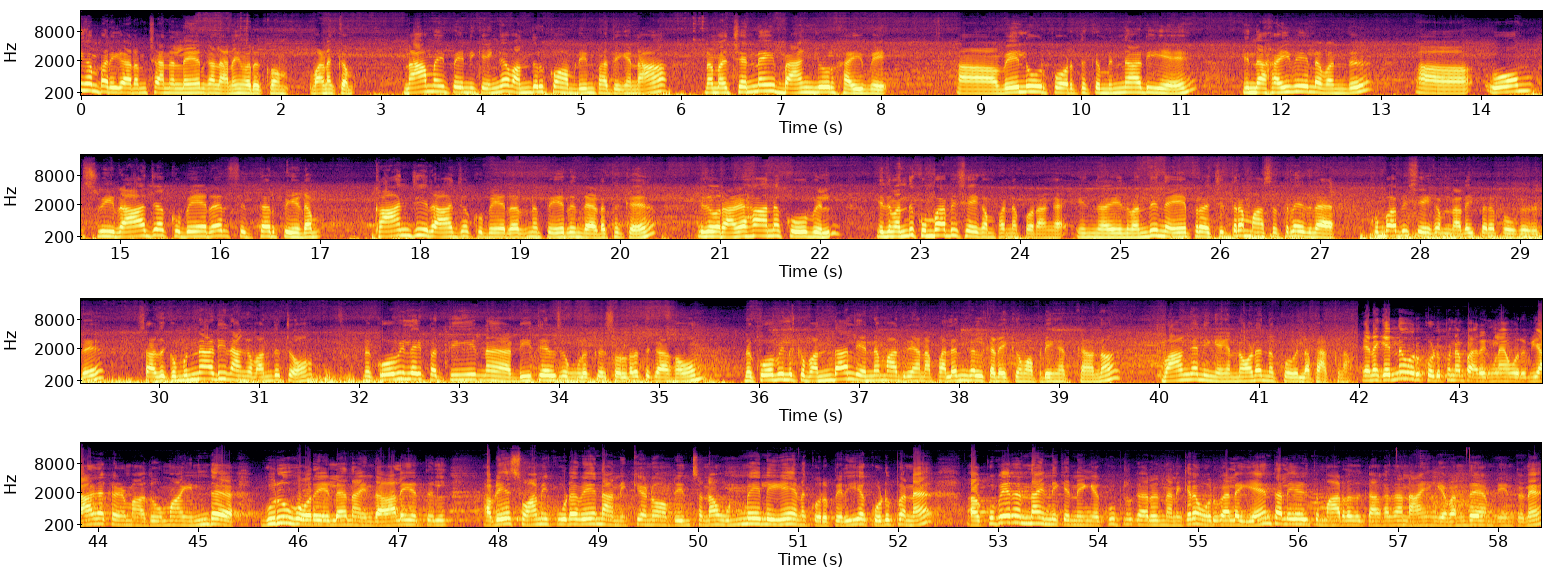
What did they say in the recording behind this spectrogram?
ஆன்மீகம் பரிகாரம் சேனல் நேயர்கள் அனைவருக்கும் வணக்கம். நாம் இப்போ இன்றைக்கி எங்கே வந்திருக்கோம் அப்படின்னு பார்த்தீங்கன்னா நம்ம சென்னை பெங்களூர் ஹைவே வேலூர் போகிறதுக்கு முன்னாடியே இந்த ஹைவேயில் வந்து ஓம் ஸ்ரீ ராஜ குபேரர் சித்தர் பீடம் காஞ்சி ராஜ குபேரர்னு பேர் இந்த இடத்துக்கு. இது ஒரு அழகான கோவில். இது வந்து கும்பாபிஷேகம் பண்ண போகிறாங்க இந்த இது வந்து இந்த ஏப்ரல் சித்திரை மாதத்தில் இதில் கும்பாபிஷேகம் நடைபெற போகிறது. அதுக்கு முன்னாடி நாங்கள் வந்துட்டோம். இந்த கோவிலை பற்றின டீட்டெயில்ஸ் உங்களுக்கு சொல்கிறதுக்காகவும் இந்த கோவிலுக்கு வந்தால் என்ன மாதிரியான பலன்கள் கிடைக்கும் அப்படிங்கிறதுக்கான வாங்க நீங்கள் என்னோட இந்த கோவிலை பார்க்கலாம். எனக்கு என்ன ஒரு கொடுப்புனை பாருங்களேன். ஒரு வியாழக்கிழமை அதுவுமா இந்த குரு ஹோரையில் நான் இந்த ஆலயத்தில் அப்படியே சுவாமி கூடவே நான் நிற்கணும் அப்படின்னு சொன்னால் உண்மையிலேயே எனக்கு ஒரு பெரிய கொடுப்பனை. குபேரன் தான் இன்றைக்கி என்னை கூப்பிட்ருக்காருன்னு நினைக்கிறேன். ஒருவேளை ஏன் தலையெழுத்து மாறுறதுக்காக தான் நான் இங்கே வந்தேன் அப்படின்ட்டுன்னு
